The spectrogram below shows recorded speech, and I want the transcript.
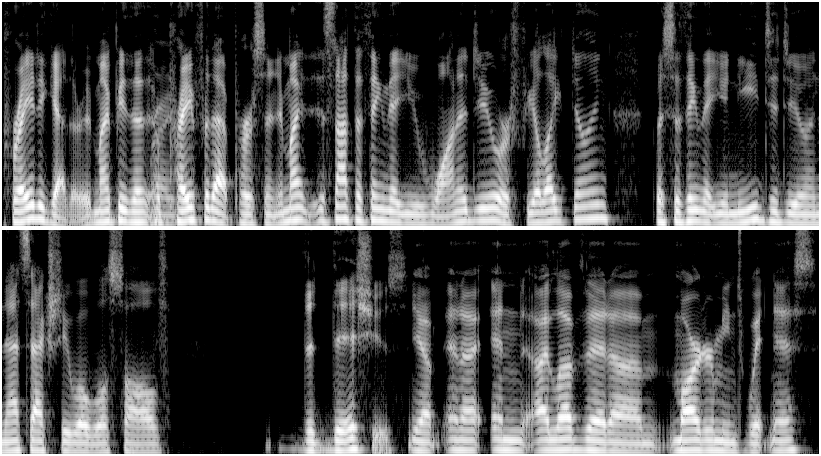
pray together. It might be that or Right. pray for that person. It might it's not the thing that you want to do or feel like doing, but it's the thing that you need to do, and that's actually what will solve the the issues. Yep, and I and I love that um, martyr means witness,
